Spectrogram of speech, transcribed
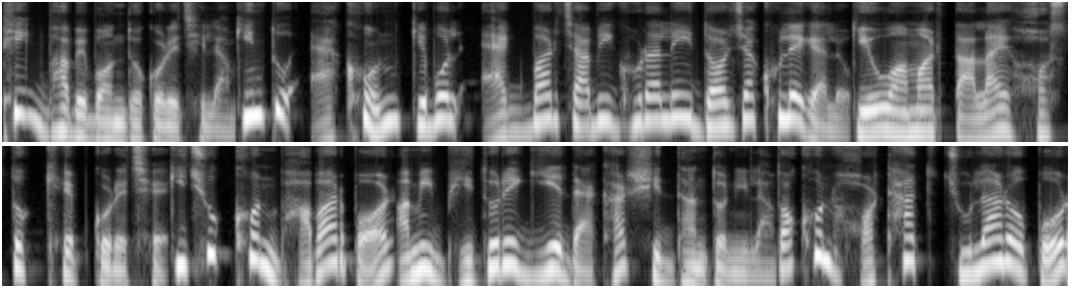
ঠিকভাবে বন্ধ করেছিলাম। কিন্তু এখন কেবল একবার চাবি ঘোরালেই দরজা খুলে গেল। কেউ আমার তালায় হস্তক্ষেপ করেছে। কিছুক্ষণ ভাবার পর আমি ভিতরে গিয়ে দেখার সিদ্ধান্ত নিলাম। তখন হঠাৎ চুলার ওপর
